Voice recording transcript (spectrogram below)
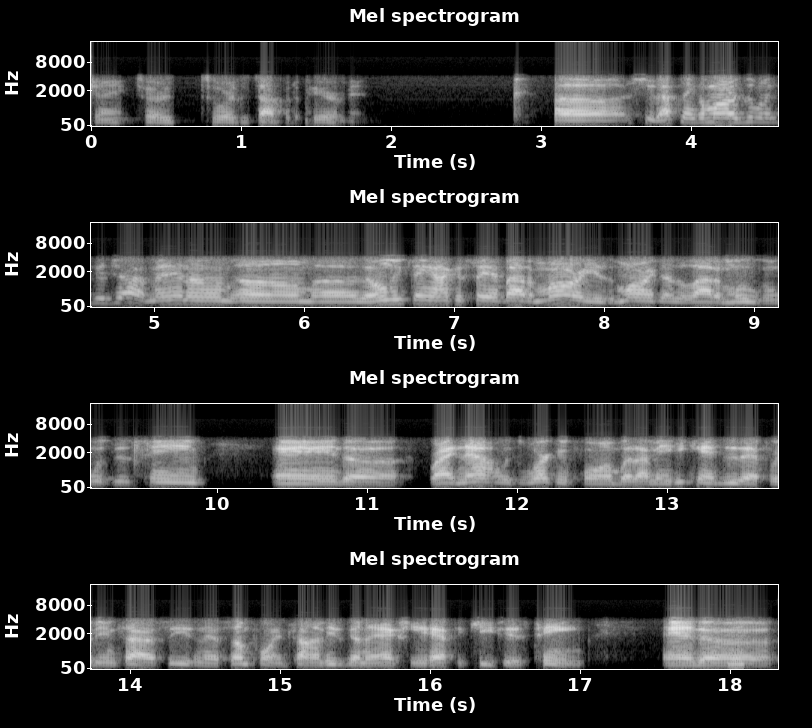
chain, towards the top of the pyramid. Uh, shoot, I think Amari's doing a good job, man. Um, um, uh, the only thing I can say about Amari is Amari does a lot of moving with his team, and uh, right now it's working for him. But I mean, he can't do that for the entire season. At some point in time, he's going to actually have to keep his team, and uh, mm-hmm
